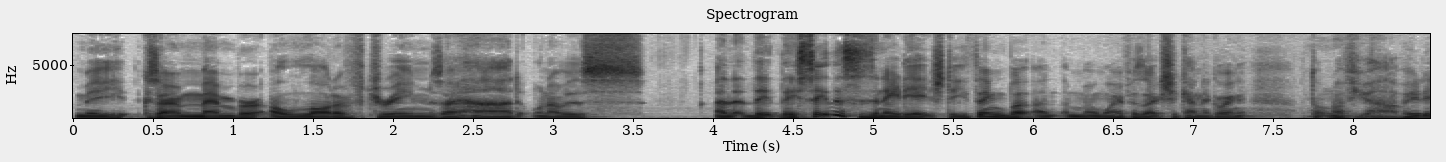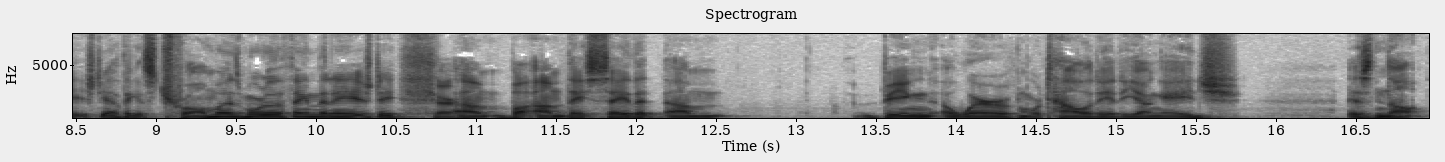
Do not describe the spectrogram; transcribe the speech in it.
me because I remember a lot of dreams I had when I was. And they, they say this is an ADHD thing, but uh, my wife is actually kind of going, I don't know if you have ADHD. I think it's trauma is more of the thing than ADHD. Sure. Um, but um, they say that um, being aware of mortality at a young age is not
